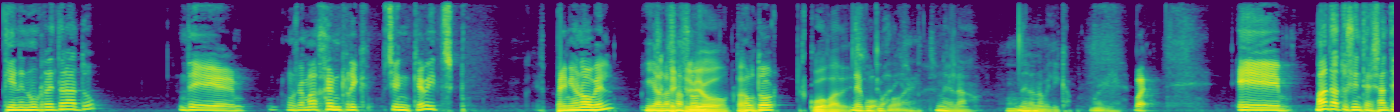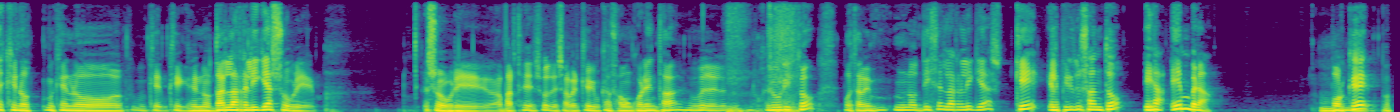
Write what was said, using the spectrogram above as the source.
tienen un retrato de. ¿Cómo se llama? Henrik Sienkiewicz, premio Nobel y a la sazón escribió, claro. autor Cubo Badis. de Cuba, Cubo de la, de la novelica. Muy bien. Bueno, eh, más datos interesantes que nos, que nos, que, que- que nos dan las reliquias sobre, sobre, aparte de eso, de saber que cazaba un 40 el- Jesucristo, pues también nos dicen las reliquias que el Espíritu Santo era hembra. ¿Por qué? Pues,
